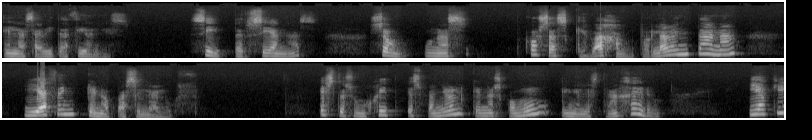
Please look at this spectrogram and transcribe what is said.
en las habitaciones. Sí, persianas son unas cosas que bajan por la ventana y hacen que no pase la luz. Esto es un hit español que no es común en el extranjero. Y aquí,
